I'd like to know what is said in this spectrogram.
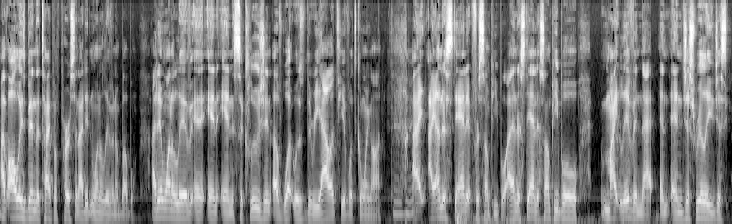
I've always been the type of person I didn't want to live in a bubble. I didn't want to live in, in, in seclusion of what was the reality of what's going on. Mm-hmm. I, I understand it for some people. I understand that some people might live in that and, and just really just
